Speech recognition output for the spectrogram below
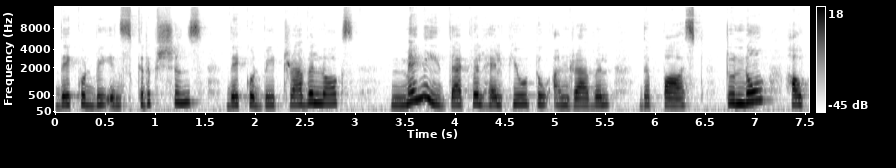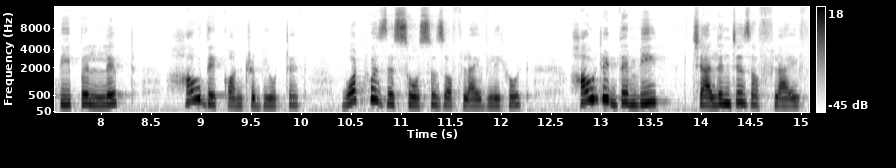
they could be inscriptions, they could be travel logs, many that will help you to unravel the past, to know how people lived, how they contributed, what was the sources of livelihood, how did they meet challenges of life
